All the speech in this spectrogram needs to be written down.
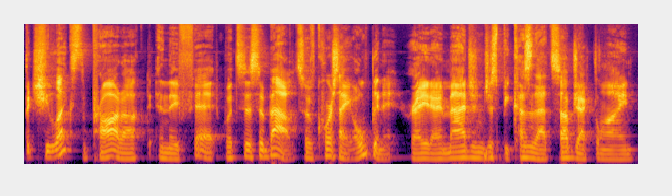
But she likes the product and they fit. What's this about? So, of course, I open it, right? I imagine just because of that subject line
